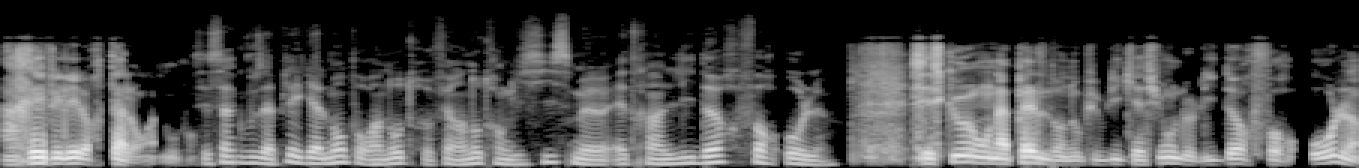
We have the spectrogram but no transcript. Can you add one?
à révéler leur talent à nouveau. C'est ça que vous appelez également, pour un autre faire un autre anglicisme, heu, être un leader for all. C'est ce qu'on appelle dans nos publications le leader for all,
